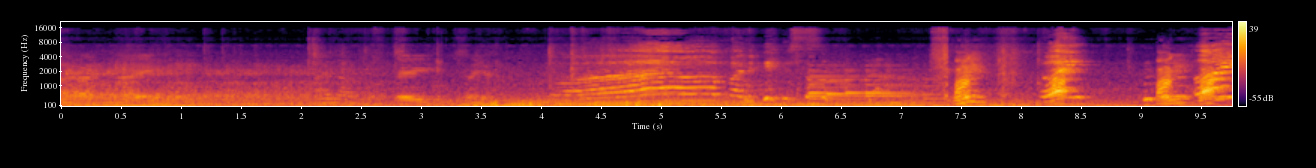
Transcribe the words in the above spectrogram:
lahat ay ano? kay saya. Wow! Panis. Uy! Uy! Pang! Uy!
